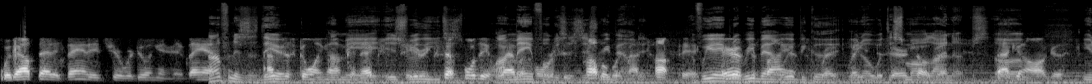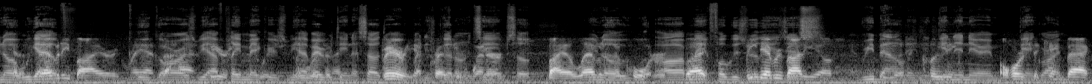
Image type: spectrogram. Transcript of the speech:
without that advantage here, we're doing it in advance. Confidence is there. I'm just going on I mean, it's really except just, for the our main focus is just rebounding. If we able to rebound, we'll be good. You know, with the small lineups. back Uh, in August. You know, we got 70 buyer and ran good guards. We have playmakers. We have everything that's out there. Everybody's good on the team. So by 11 you know, and a quarter. our main focus really is just else, rebounding and getting in there and being back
